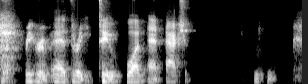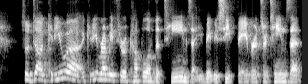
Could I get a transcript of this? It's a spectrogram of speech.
Regroup and three, two, one, and action. So, Doug, can you uh, can you run me through a couple of the teams that you maybe see favorites or teams that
